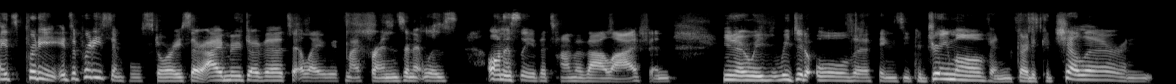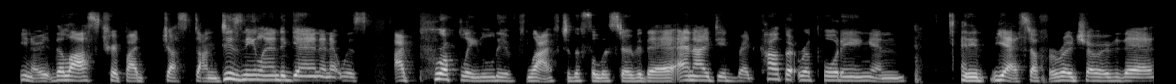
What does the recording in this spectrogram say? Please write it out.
it's pretty it's a pretty simple story so i moved over to la with my friends and it was honestly the time of our life and you know we we did all the things you could dream of and go to coachella and you know the last trip i'd just done disneyland again and it was i properly lived life to the fullest over there and i did red carpet reporting and I did, yeah, stuff for Roadshow over there. Uh,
